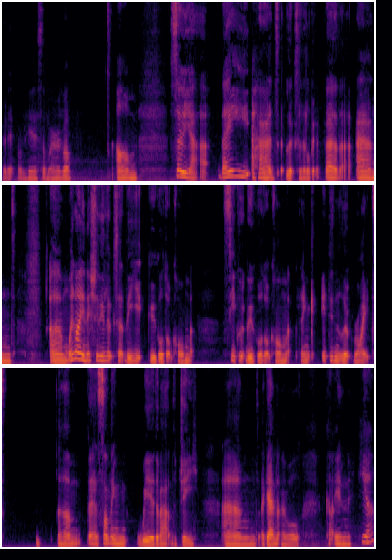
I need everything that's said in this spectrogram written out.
put it on here somewhere as well. Um, so yeah, they had looked a little bit further, and um, when I initially looked at the Google.com secret secretgoogle.com think it didn't look right. Um, there's something weird about the G, and again, I will cut in here.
